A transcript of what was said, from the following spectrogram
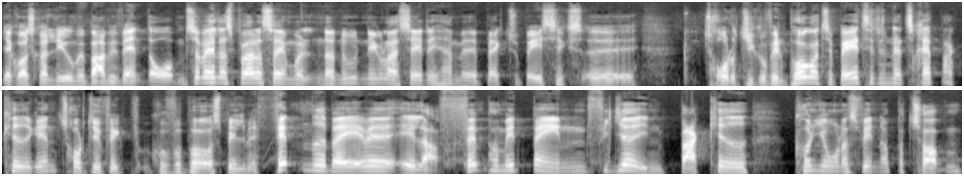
Jeg kan også godt leve med bare, at vi vandt over dem. Så vil jeg hellere spørge dig, Samuel, når nu Nikolaj sagde det her med back to basics, øh, tror du, de kunne finde på at gå tilbage til den her trebakkæde igen? Tror du, de fik, kunne få på at spille med fem nede bagved, eller fem på midtbanen, fire i en bakkæde, kun Jonas Vind op på toppen,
